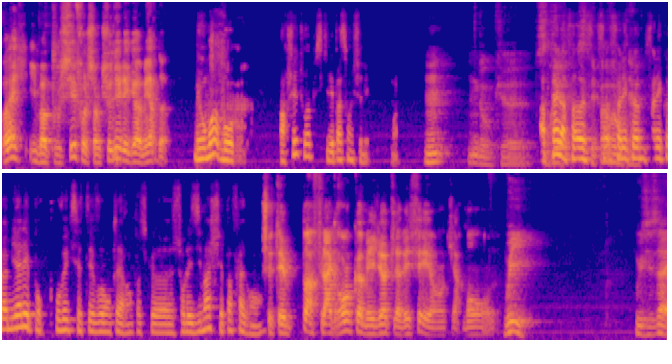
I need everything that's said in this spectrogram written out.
Ouais, il m'a poussé, il faut le sanctionner, les gars, merde. Mais au moins, bon, marché, toi, puisqu'il n'est pas sanctionné. Mmh. Donc, euh, Après, il fallait, quand même, fallait quand même y aller pour prouver que c'était volontaire, hein, parce que sur les images, c'est pas flagrant. Hein. C'était pas flagrant comme Elliott l'avait fait, hein, clairement. Oui. Oui, c'est ça.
